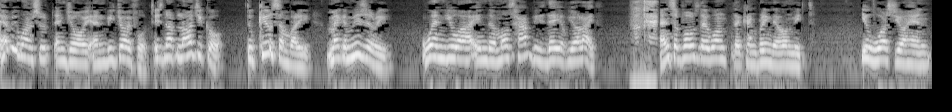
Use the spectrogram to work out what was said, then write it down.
Everyone should enjoy and be joyful. It's not logical to kill somebody, make a misery when you are in the most happiest day of your life. Okay. And suppose they want, they can bring their own meat. You wash your hand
